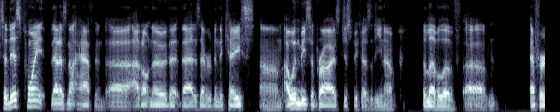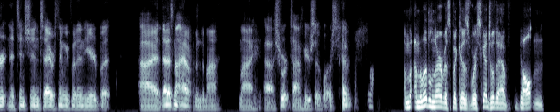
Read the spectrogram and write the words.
to this point, that has not happened. Uh, I don't know that that has ever been the case. Um, I wouldn't be surprised just because of the, you know, the level of um, effort and attention to everything we put in here. But I that has not happened to my my uh, short time here so far. So I'm I'm a little nervous because we're scheduled to have Dalton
